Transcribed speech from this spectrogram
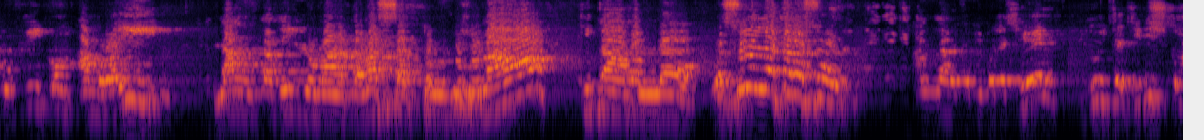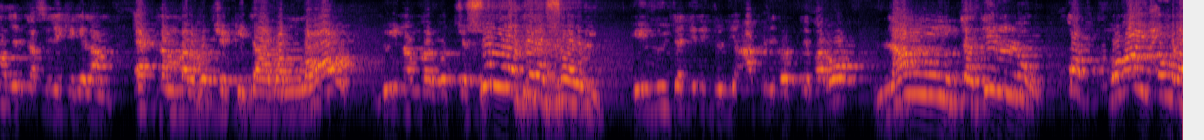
তুফিকুম আমরাই বলেছেন, দুইটা জিনিস তোমাদের কাছে রেখে গেলাম। এক নাম্বার হচ্ছে কিতাব দুই নাম্বার হচ্ছে এই দুইটা জিনিস যদি আঁকড়ে ধরতে পারো কখনোই তোমরা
